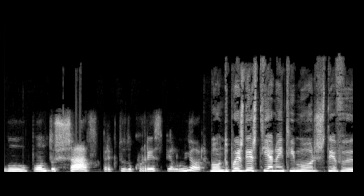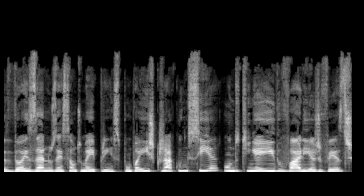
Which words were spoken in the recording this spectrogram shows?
um ponto-chave para que tudo corresse pelo melhor. Bom, depois deste ano em Timor, esteve dois anos em São Tomé e Príncipe, um país que já conhecia, onde tinha ido várias vezes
